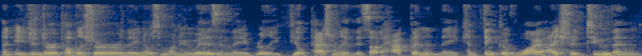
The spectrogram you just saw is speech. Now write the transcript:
an agent or a publisher or they know someone who is and they really feel passionately this ought to happen and they can think of why I should too, then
